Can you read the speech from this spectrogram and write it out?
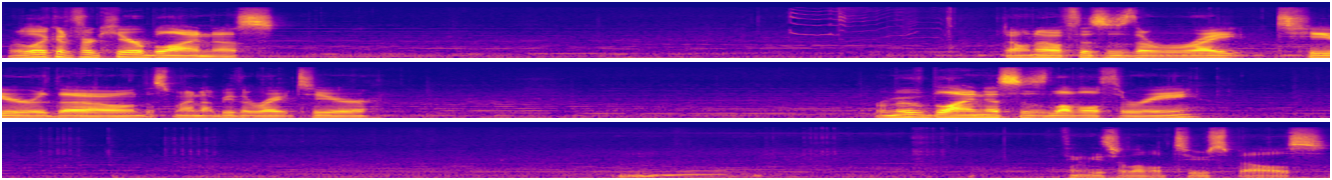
We're looking for cure blindness. Don't know if this is the right tier, though. This might not be the right tier. Remove blindness is level 3. I think these are level 2 spells.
